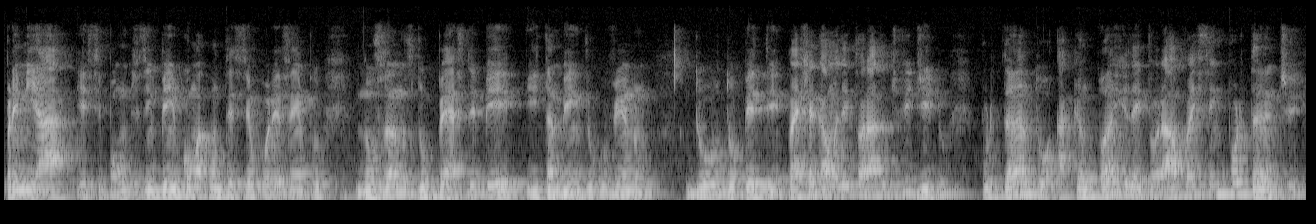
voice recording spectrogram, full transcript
premiar esse bom desempenho, como aconteceu, por exemplo, nos anos do PSDB e também do governo do, do PT. Vai chegar um eleitorado dividido. Portanto, a campanha eleitoral vai ser importante.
